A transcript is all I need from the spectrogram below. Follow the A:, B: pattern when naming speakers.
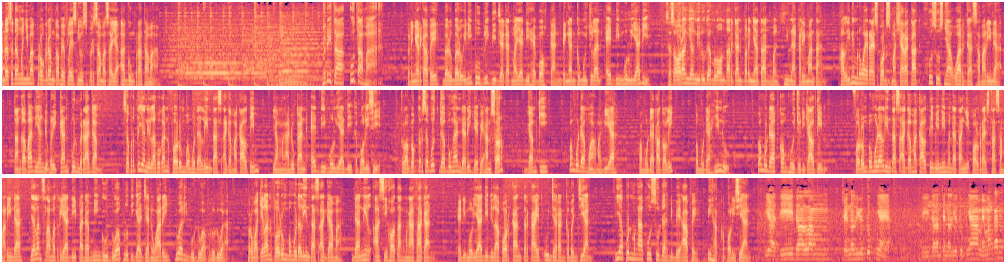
A: Anda sedang menyimak program KP Flash News bersama saya Agung Pratama. Berita utama. Pendengar KP, baru-baru ini publik di Jagadmaya dihebohkan dengan kemunculan Edi Mulyadi, seseorang yang diduga melontarkan pernyataan menghina Kalimantan. Hal ini menuai respons masyarakat, khususnya warga Samarinda. Tanggapan yang diberikan pun beragam, seperti yang dilakukan Forum Pemuda Lintas Agama Kaltim yang mengadukan Edi Mulyadi ke polisi. Kelompok tersebut gabungan dari GP Ansor, Gamki, Pemuda Muhammadiyah, Pemuda Katolik, Pemuda Hindu, Pemuda Konghucu di Kaltim, Forum Pemuda Lintas Agama Kaltim ini mendatangi Polresta Samarinda, Jalan Selamat Riyadi pada Minggu 23 Januari 2022. Perwakilan Forum Pemuda Lintas Agama, Daniel Asihotang mengatakan, Edi Mulyadi dilaporkan terkait ujaran kebencian. Ia pun mengaku sudah di BAP pihak kepolisian.
B: Ya, di dalam channel YouTube-nya ya. Di dalam channel YouTube-nya memang kan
